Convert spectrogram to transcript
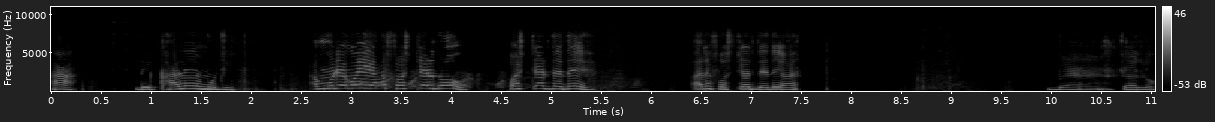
हाँ दिखा ले मुझे। अब मुझे कोई यार फ़र्स्ट एड दो। फ़र्स्ट एड दे दे। अरे फ़र्स्ट एड दे दे यार। चलो।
